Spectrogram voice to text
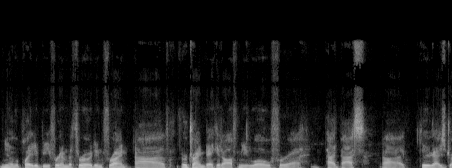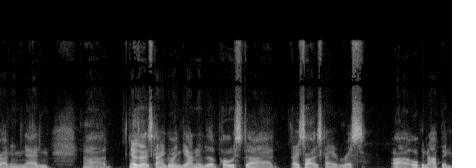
you know the play to be for him to throw it in front uh, or try and bank it off me low for a pad pass uh, the guys driving the net, and uh, as I was kind of going down into the post, uh, I saw his kind of wrist uh, open up and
